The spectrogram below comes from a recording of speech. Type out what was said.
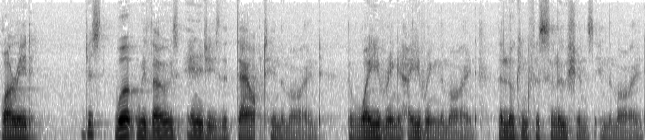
worried. Just work with those energies, the doubt in the mind, the wavering havering in the mind, the looking for solutions in the mind,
